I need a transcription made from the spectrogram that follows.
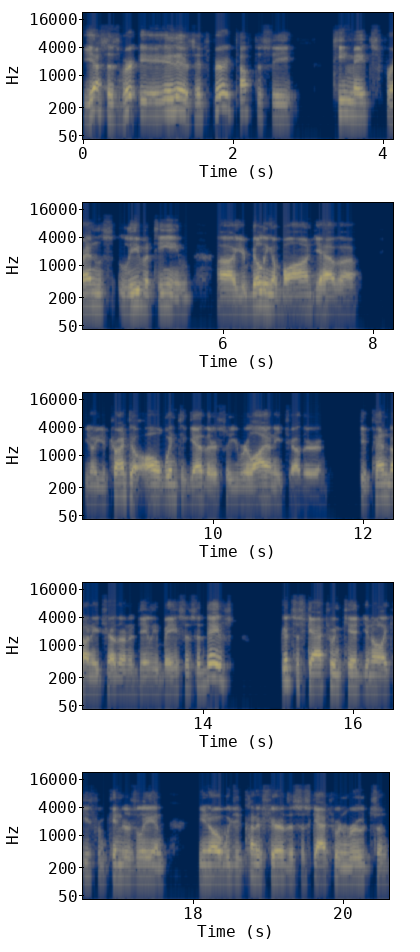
Yes, it's very it is. It's very tough to see teammates, friends leave a team. Uh, you're building a bond. You have a, you know, you're trying to all win together, so you rely on each other and depend on each other on a daily basis. And Dave's good Saskatchewan kid, you know, like he's from Kindersley, and you know, we just kind of share the Saskatchewan roots and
